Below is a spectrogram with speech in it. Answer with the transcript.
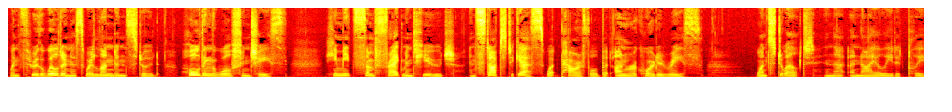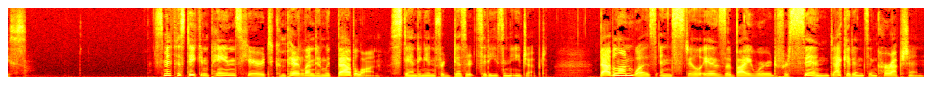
when through the wilderness where London stood, holding the wolf in chase, he meets some fragment huge and stops to guess what powerful but unrecorded race once dwelt in that annihilated place. Smith has taken pains here to compare London with Babylon, standing in for desert cities in Egypt. Babylon was and still is a byword for sin, decadence, and corruption,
